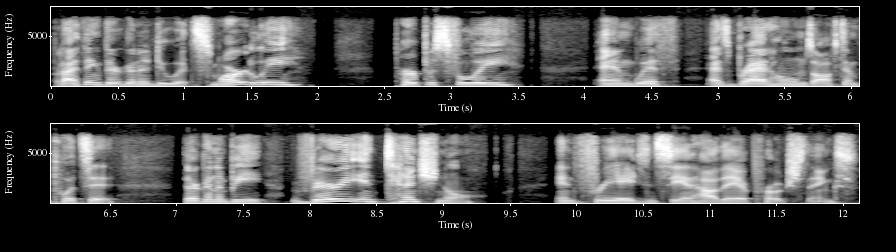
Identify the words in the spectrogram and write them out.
But I think they're going to do it smartly, purposefully, and with as Brad Holmes often puts it, they're going to be very intentional in free agency and how they approach things.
